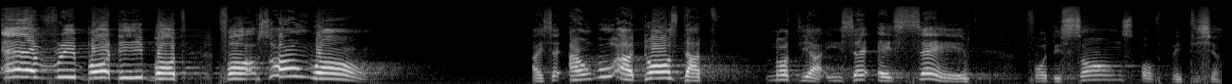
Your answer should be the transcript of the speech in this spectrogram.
everybody but for someone. I said, And who are those that not there? He said, Except for the sons of perdition.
